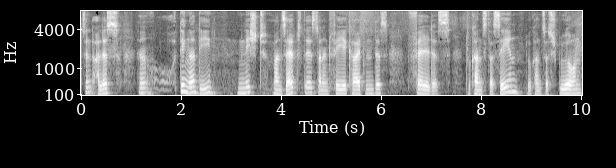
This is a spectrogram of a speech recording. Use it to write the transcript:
sind alles Dinge, die nicht man selbst ist, sondern Fähigkeiten des Feldes. Du kannst das sehen, du kannst das spüren,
